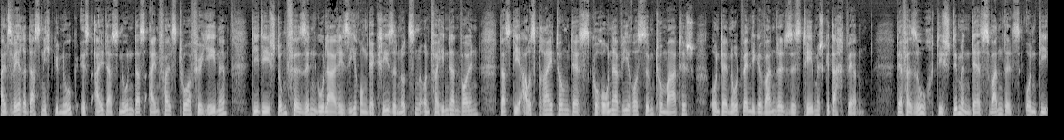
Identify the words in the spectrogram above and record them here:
Als wäre das nicht genug, ist all das nun das Einfallstor für jene, die die stumpfe Singularisierung der Krise nutzen und verhindern wollen, dass die Ausbreitung des Coronavirus symptomatisch und der notwendige Wandel systemisch gedacht werden. Der Versuch, die Stimmen des Wandels und die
